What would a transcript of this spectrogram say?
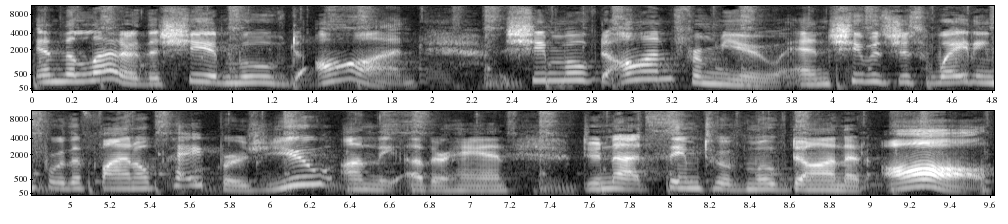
in the letter that she had moved on. She moved on from you, and she was just waiting for the final papers. You, on the other hand, do not seem to have moved on at all.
